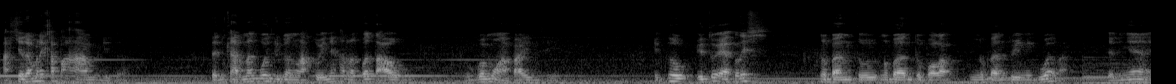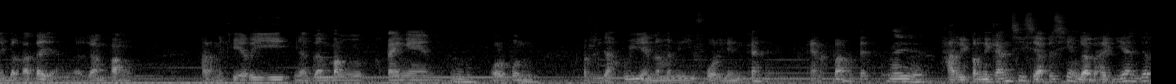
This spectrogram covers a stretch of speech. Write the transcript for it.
akhirnya mereka paham gitu dan karena gue juga ngelakuinnya karena gue tahu gue mau ngapain sih itu itu at least ngebantu ngebantu pola ngebantu ini gue lah jadinya ibarat kata ya nggak gampang kanan kiri nggak gampang kepengen Hmm. walaupun harus diakui ya namanya euforia nikah enak banget ya Nah iya. hari pernikahan sih siapa sih yang nggak bahagia anjir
